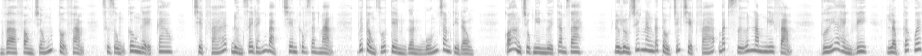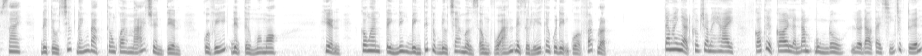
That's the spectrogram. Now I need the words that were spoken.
và Phòng chống tội phạm sử dụng công nghệ cao triệt phá đường dây đánh bạc trên không gian mạng với tổng số tiền gần 400 tỷ đồng. Có hàng chục nghìn người tham gia. Lực lượng chức năng đã tổ chức triệt phá bắt giữ 5 nghi phạm với hành vi lập các website để tổ chức đánh bạc thông qua mã chuyển tiền của ví điện tử Momo. Hiện, Công an tỉnh Ninh Bình tiếp tục điều tra mở rộng vụ án để xử lý theo quy định của pháp luật. Năm 2022 có thể coi là năm bùng nổ lừa đảo tài chính trực tuyến.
